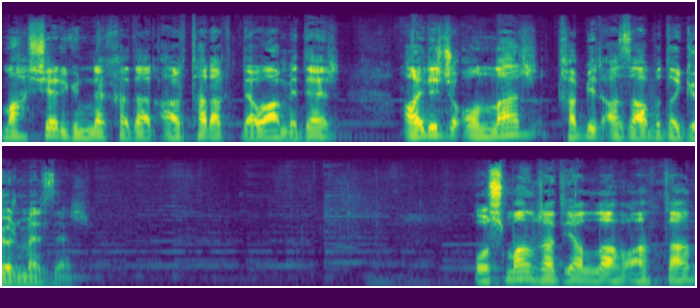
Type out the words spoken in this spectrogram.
mahşer gününe kadar artarak devam eder. Ayrıca onlar kabir azabı da görmezler. Osman radıyallahu anh'tan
